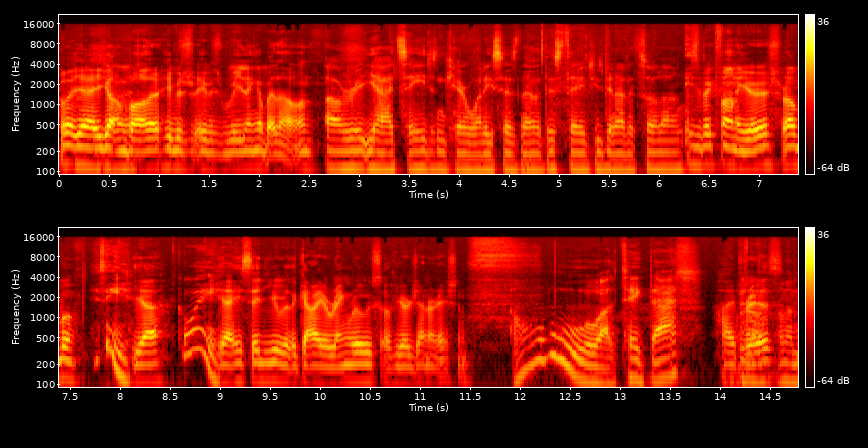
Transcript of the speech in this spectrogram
but yeah, he got in bother. He was he was reeling about that one. Oh, re- yeah, I'd say he doesn't care what he says now at this stage. He's been at it so long. He's a big fan of yours, Robbo. Is he? Yeah. Go away. Yeah, he said you were the Garry Ringrose of your generation. Oh, I'll take that. High You know, praise. I'm a High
